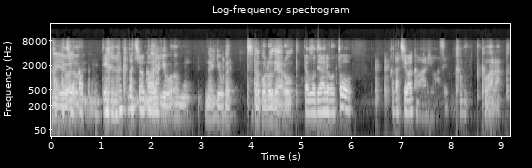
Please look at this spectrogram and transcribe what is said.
内容形ははどう変わらないっていう形は変わらな内い。容はもう、内容がズタボロであろうと。ダボであろうと、形は変わりません。か変わらんと。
